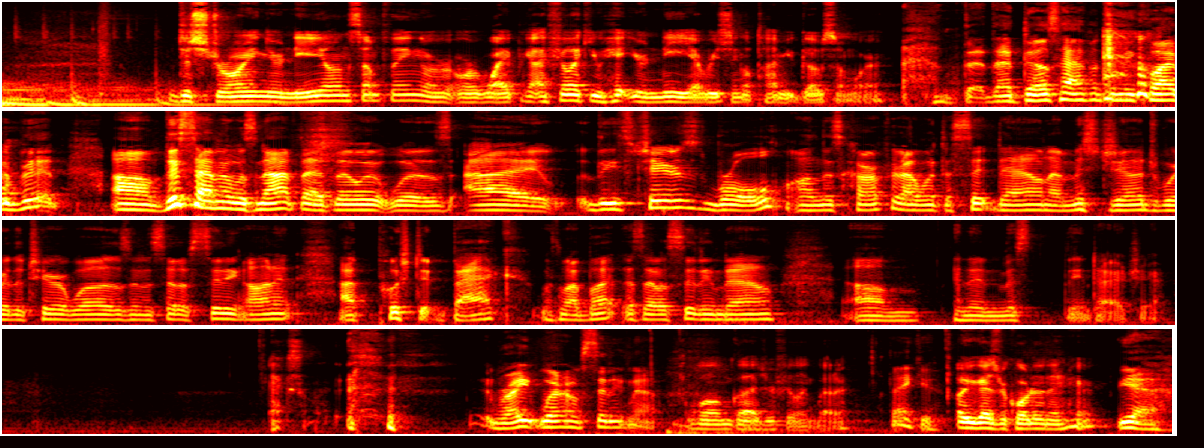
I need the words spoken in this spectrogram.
destroying your knee on something or, or wiping. I feel like you hit your knee every single time you go somewhere. Th- that does happen to me quite a bit. Um, this time it was not that though. It was I. These chairs roll on this carpet. I went to sit down. I misjudged where the chair was, and instead of sitting on it, I pushed it back with my butt as I was sitting down, um, and then missed the entire chair. Excellent. Right where I'm sitting now. Well, I'm glad you're feeling better. Thank you. Oh, you guys recorded in here? Yeah,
